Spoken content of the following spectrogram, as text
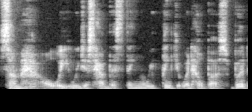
somehow. We we just have this thing we think it would help us, but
